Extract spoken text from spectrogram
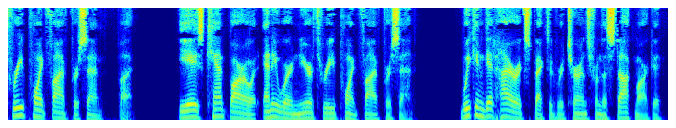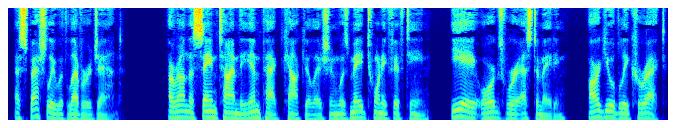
3.5%, but EAs can't borrow at anywhere near 3.5%. We can get higher expected returns from the stock market, especially with leverage and. Around the same time the impact calculation was made 2015, EA orgs were estimating, arguably correct,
